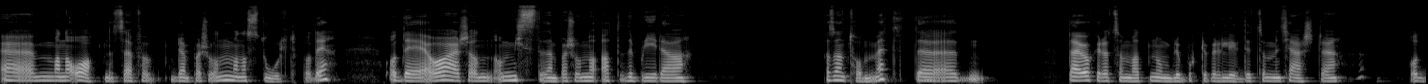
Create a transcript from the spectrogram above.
Eh, man har åpnet seg for den personen, man har stolt på dem. Og det òg er sånn å miste den personen, at det blir da Altså en tomhet. Det, det er jo akkurat som at noen blir borte fra livet ditt som en kjæreste, og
